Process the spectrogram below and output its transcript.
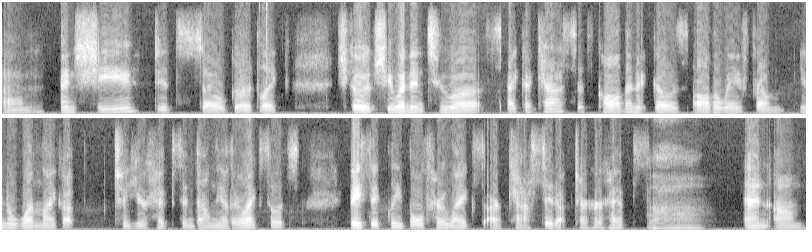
Um, and she did so good. Like she go, she went into a spica cast, it's called, and it goes all the way from you know one leg up to your hips and down the other leg. So it's basically both her legs are casted up to her hips, Ah. and um,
